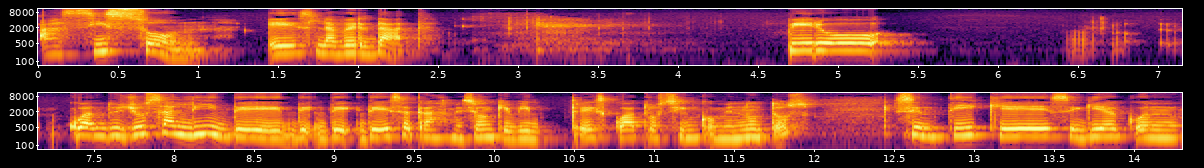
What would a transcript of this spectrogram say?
así son, es la verdad. Pero cuando yo salí de, de esa transmisión que vi 3, 4, 5 minutos, sentí que seguía con,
